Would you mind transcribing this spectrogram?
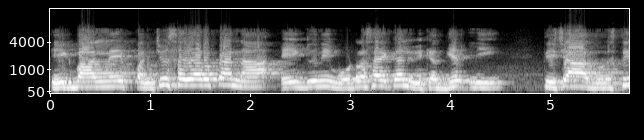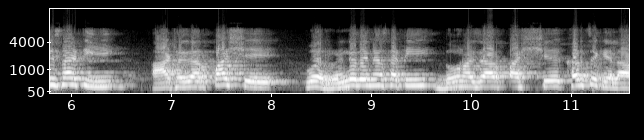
इक्बालने पंचवीस हजार रुपयांना एक जुनी मोटरसायकल विकत घेतली. तिच्या दुरुस्तीसाठी आठ हजार पाचशे व रंग देण्यासाठी दोन हजार पाचशे खर्च केला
